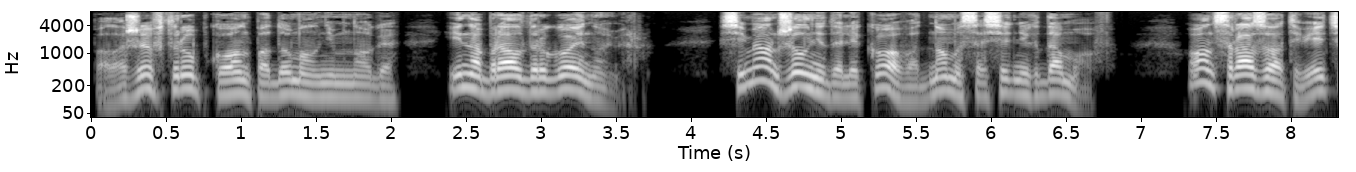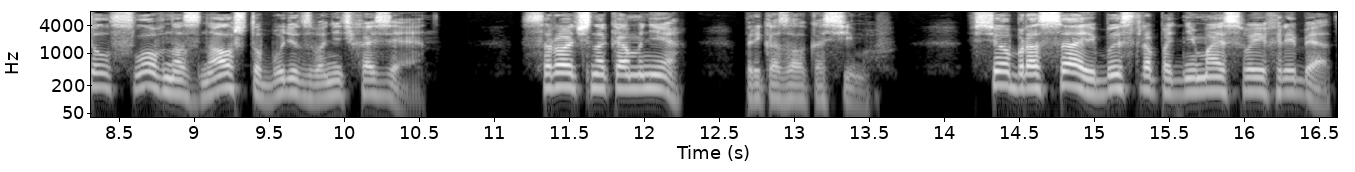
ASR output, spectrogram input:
Положив трубку, он подумал немного и набрал другой номер. Семен жил недалеко, в одном из соседних домов. Он сразу ответил, словно знал, что будет звонить хозяин. «Срочно ко мне», — приказал Касимов. «Все бросай и быстро поднимай своих ребят.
